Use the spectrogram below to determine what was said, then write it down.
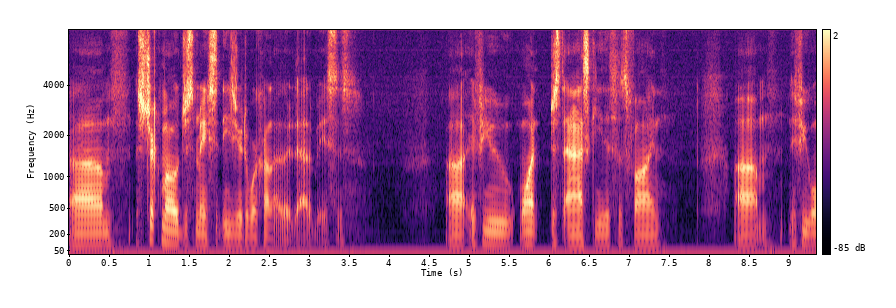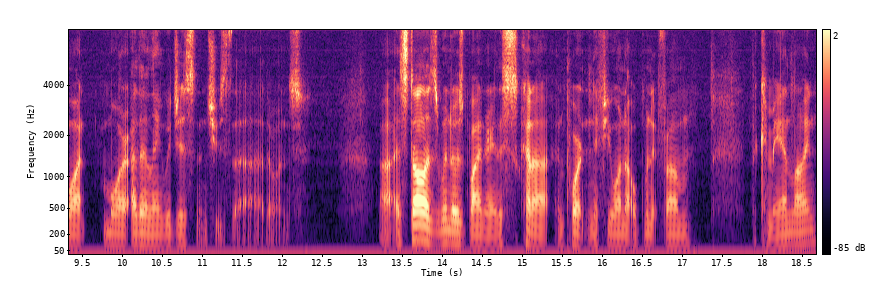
um, strict mode just makes it easier to work on other databases uh, if you want just ASCII this is fine um, if you want more other languages then choose the other ones uh, install as Windows binary this is kind of important if you want to open it from the command line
